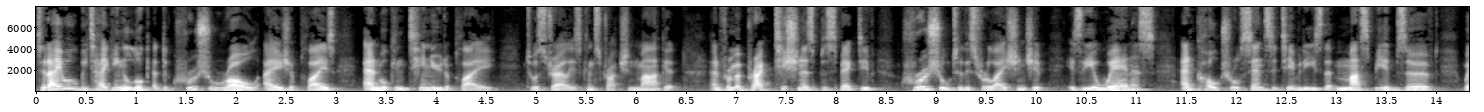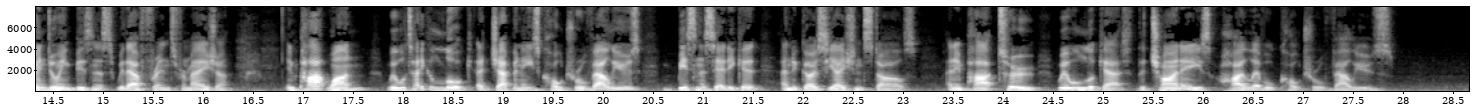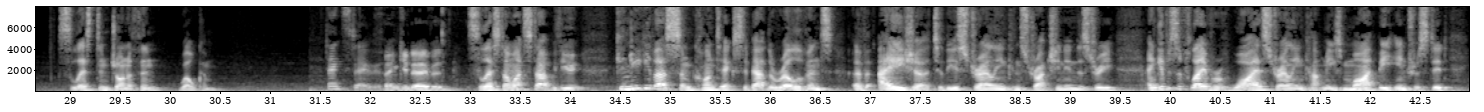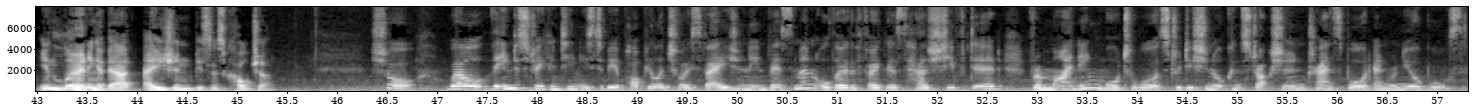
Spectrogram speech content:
Today we'll be taking a look at the crucial role Asia plays and will continue to play to Australia's construction market. And from a practitioner's perspective, crucial to this relationship is the awareness and cultural sensitivities that must be observed when doing business with our friends from Asia. In part one, we will take a look at Japanese cultural values, business etiquette, and negotiation styles. And in part two, we will look at the Chinese high level cultural values. Celeste and Jonathan, welcome. Thanks, David. Thank you, David. Celeste, I might start with you. Can you give us some context about the relevance of Asia to the Australian construction industry and give us a flavour of why Australian companies might be interested in learning about Asian business culture? Sure. Well, the industry continues to be a popular choice for Asian investment, although the focus has shifted from mining more towards traditional construction, transport, and renewables.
